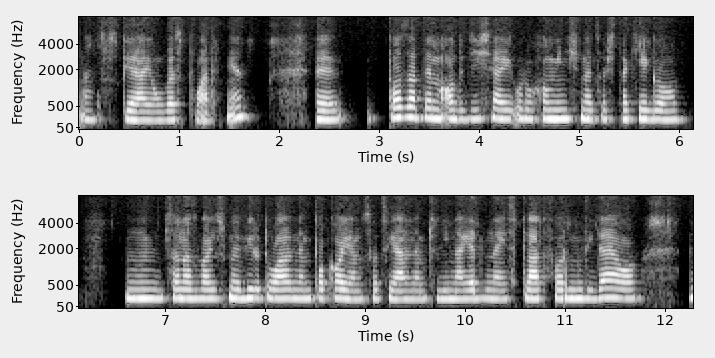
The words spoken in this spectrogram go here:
nas wspierają bezpłatnie. Poza tym od dzisiaj uruchomiliśmy coś takiego, mm, co nazwaliśmy wirtualnym pokojem socjalnym, czyli na jednej z platform wideo y,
